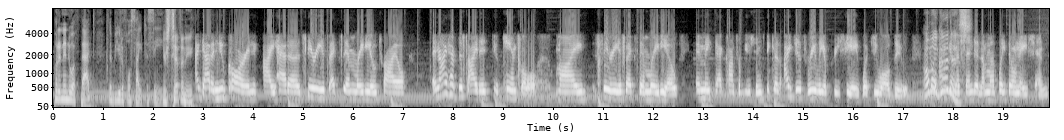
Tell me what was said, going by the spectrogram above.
put it into effect, it's a beautiful sight to see. Here's Tiffany. I got a new car and I had a Sirius XM radio trial, and I have decided to cancel my Sirius XM radio and make that contribution because I just really appreciate what you all do. Oh, my so I'm going to send in a monthly donation.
